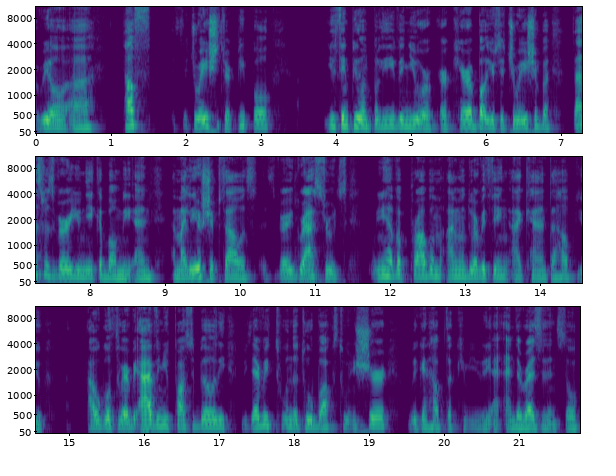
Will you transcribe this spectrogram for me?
real uh, tough situations where people you think people don't believe in you or, or care about your situation but that's what's very unique about me and and my leadership style is it's very grassroots when you have a problem i'm going to do everything i can to help you i will go through every avenue possibility use every tool in the toolbox to ensure we can help the community and, the residents so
